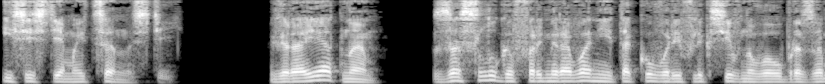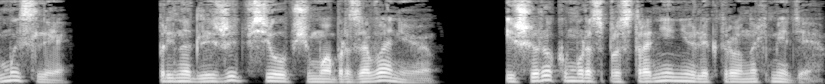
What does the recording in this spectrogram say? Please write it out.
и системой ценностей. Вероятно, заслуга в формировании такого рефлексивного образа мысли принадлежит всеобщему образованию и широкому распространению электронных медиа.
